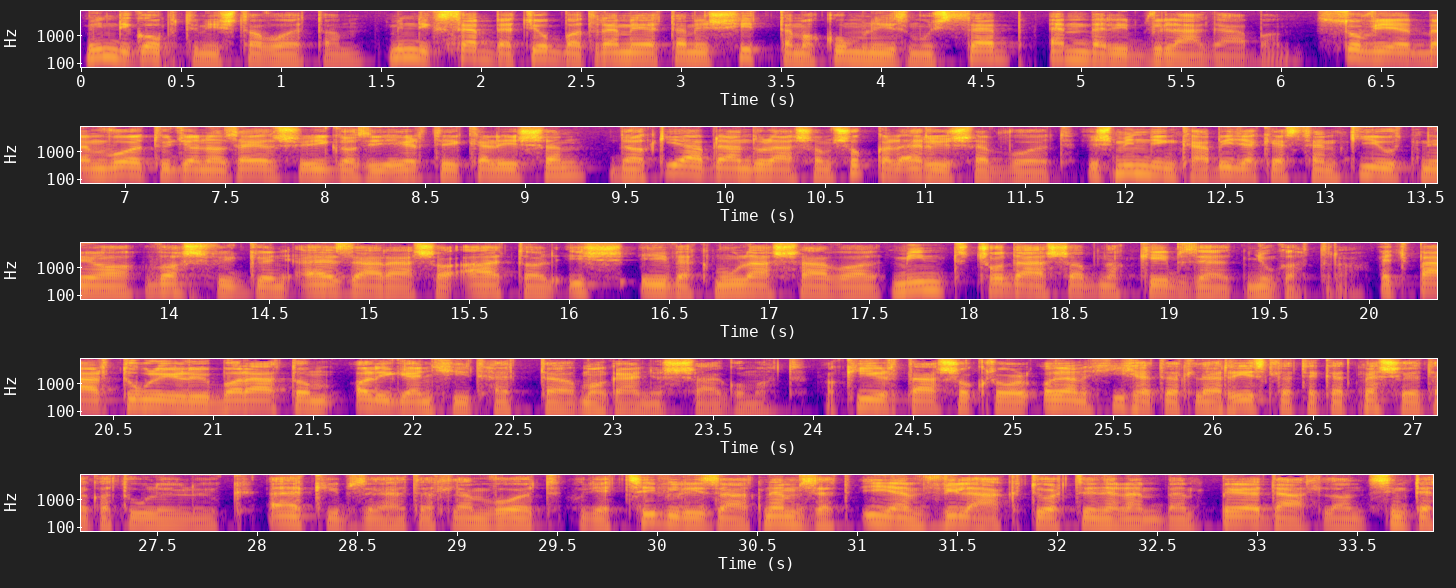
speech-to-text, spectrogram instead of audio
Mindig optimista voltam. Mindig szebbet, jobbat reméltem, és hittem a kommunizmus szebb, emberibb világában. Szovjetben volt ugyan az első igazi értékelésem, de a kiábrándulásom sokkal erősebb volt, és mindinkább igyekeztem kijutni a vasfüggöny elzárása által is évek múlásával, mint csodásabbnak képzelt nyugatra. Egy pár túlélő barátom alig enyhíthette a magányosságomat. A kiirtásokról olyan hihetetlen részleteket meséltek a túlélők. Elképzelhetetlen volt, hogy egy civilizált nemzet ilyen világ történelemben példátlan, szinte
